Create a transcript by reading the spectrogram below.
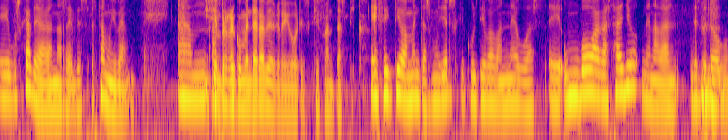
eh, buscade nas redes, está moi ben. Um, e sempre as... recomendar a Bea Gregores, que é fantástica. Efectivamente, as mulleres que cultivaban néboas, eh, un bo agasallo de Nadal, desde uh -huh. logo.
